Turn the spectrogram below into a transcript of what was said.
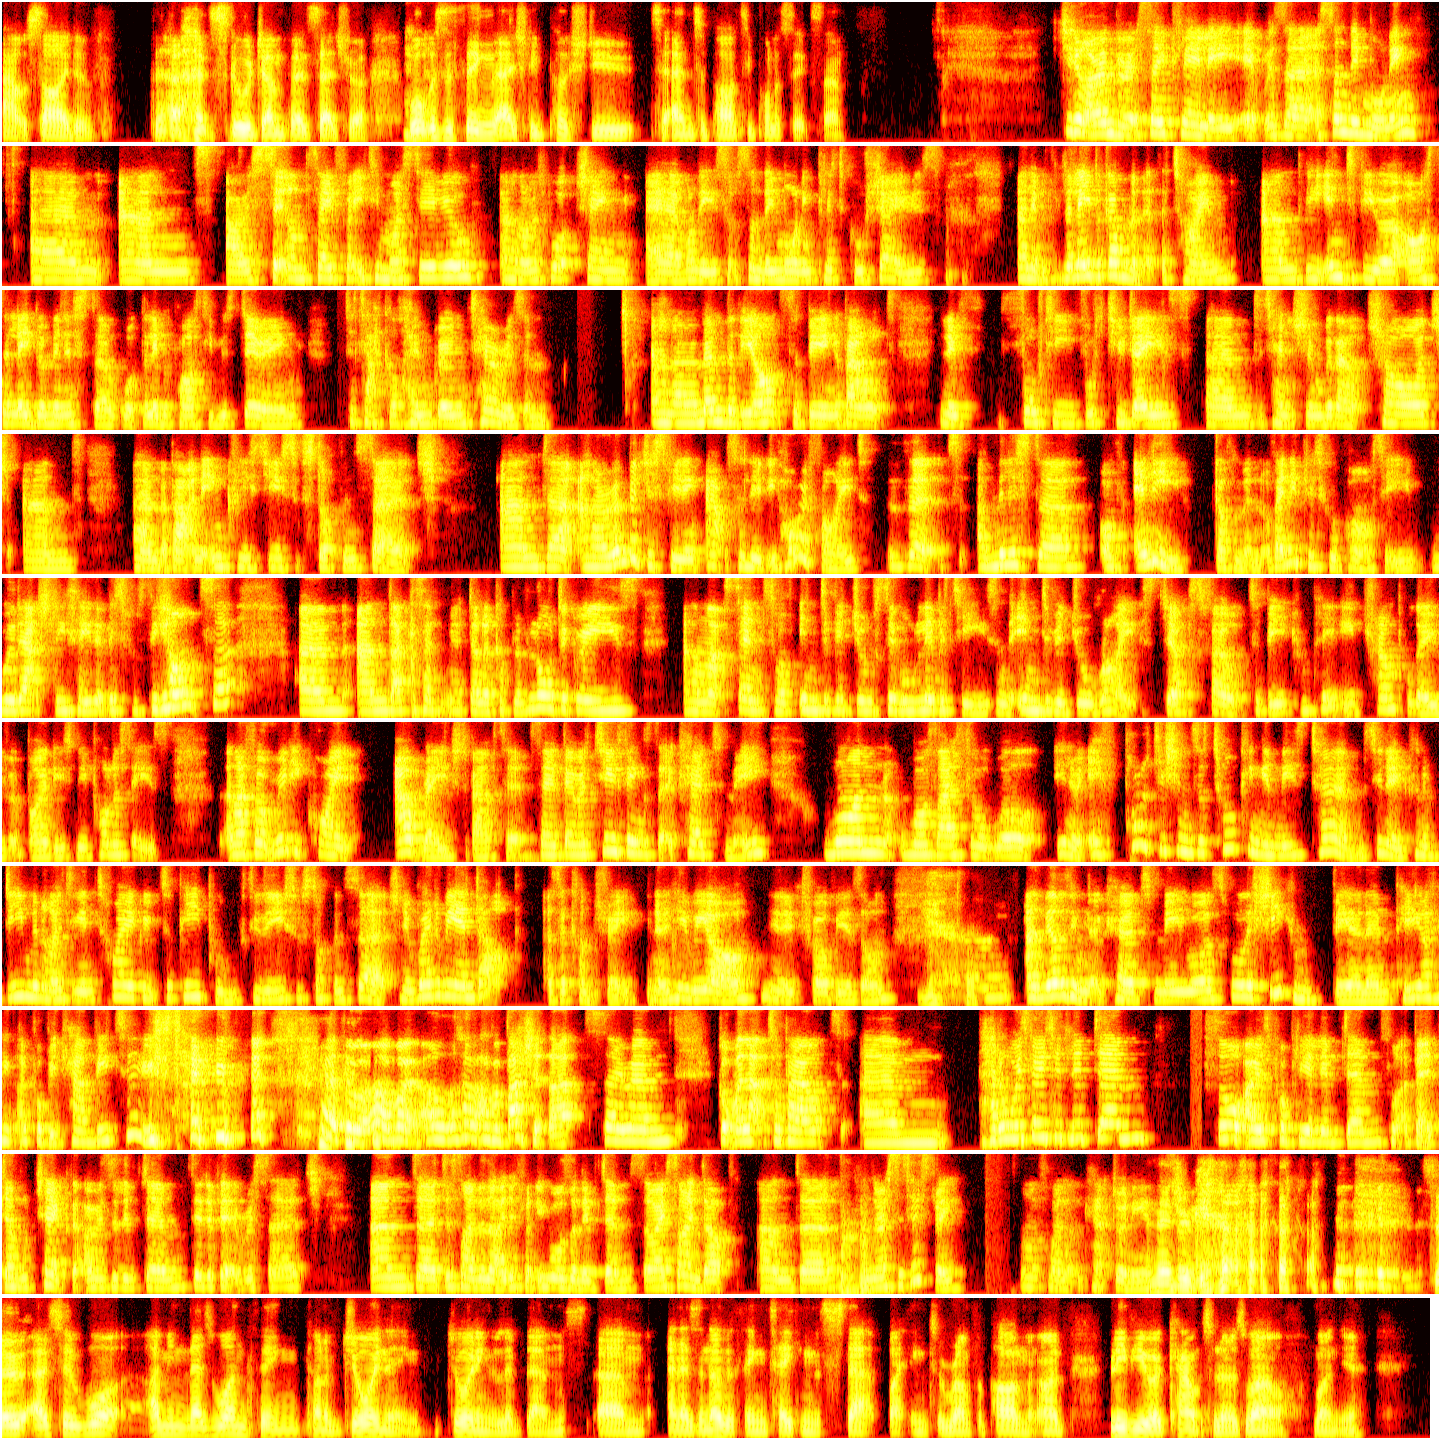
outside of the school jumper, etc. What was the thing that actually pushed you to enter party politics then? Do you know? I remember it so clearly. It was a, a Sunday morning, um, and I was sitting on the sofa eating my cereal, and I was watching uh, one of these sort of Sunday morning political shows, and it was the Labour government at the time, and the interviewer asked the Labour minister what the Labour Party was doing to tackle homegrown terrorism and I remember the answer being about, you know, 40, 42 days um, detention without charge and um, about an increased use of stop and search. And, uh, and I remember just feeling absolutely horrified that a minister of any government, of any political party, would actually say that this was the answer. Um, and like I said, I've done a couple of law degrees, and that sense of individual civil liberties and individual rights just felt to be completely trampled over by these new policies. And I felt really quite outraged about it. So there were two things that occurred to me. One was I thought, well, you know, if politicians are talking in these terms, you know, kind of demonizing entire groups of people through the use of stop and search, you know, where do we end up? as a country. You know, here we are, you know, 12 years on. Yeah. Um, and the other thing that occurred to me was, well, if she can be an MP, I think I probably can be too. So I thought, oh, I'll have a bash at that. So um, got my laptop out, um, had always voted Lib Dem, thought I was probably a Lib Dem, thought I better double check that I was a Lib Dem, did a bit of research and uh, decided that I definitely was a Lib Dem. So I signed up and, uh, and the rest is history. Oh, that's my little cat joining in. And there's your cat. so, uh, so what? I mean, there's one thing, kind of joining, joining the Lib Dems, um, and there's another thing, taking the step. I think to run for Parliament. I believe you were a councillor as well, weren't you?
